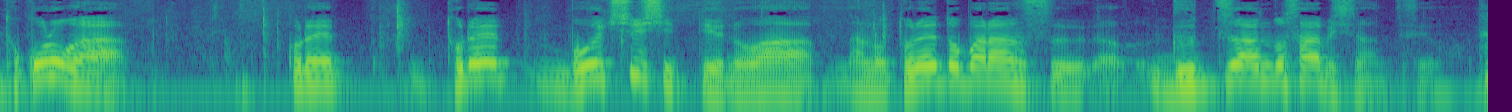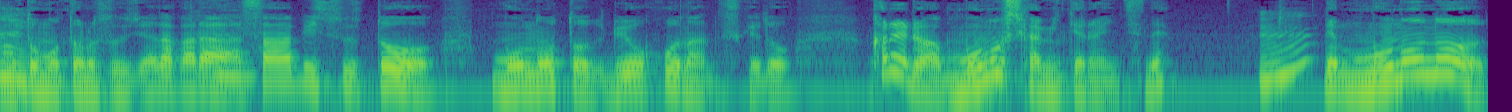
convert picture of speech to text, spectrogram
ところが、これ、トレ貿易収支っていうのはあのトレードバランスグッズサービスなんですよ。もともとの数字は。だから、サービスと物と両方なんですけど彼らは物しか見てないんですね。で物の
